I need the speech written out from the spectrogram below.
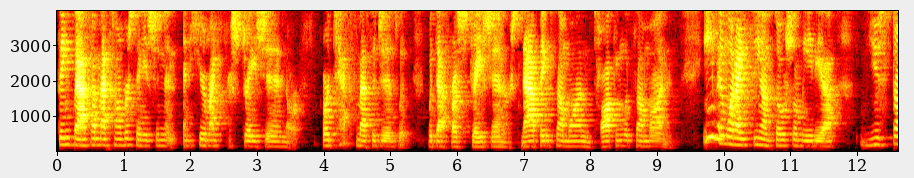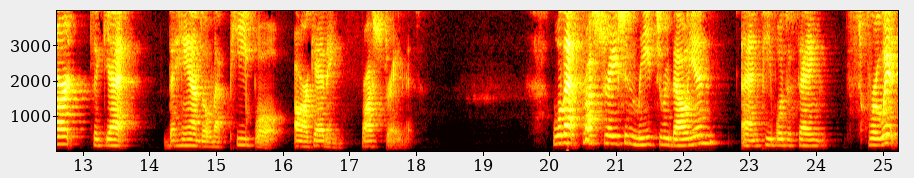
think back on that conversation and, and hear my frustration or or text messages with with that frustration or snapping someone talking with someone even what i see on social media you start to get the handle that people are getting frustrated will that frustration lead to rebellion and people just saying screw it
